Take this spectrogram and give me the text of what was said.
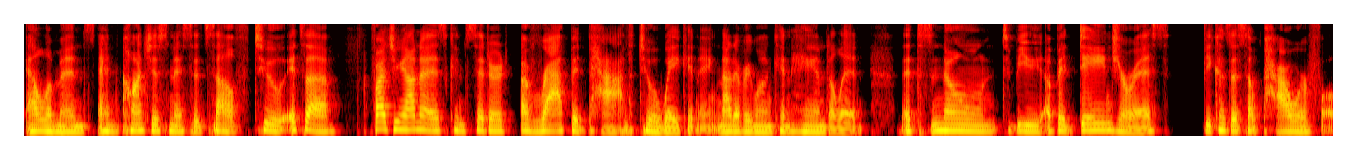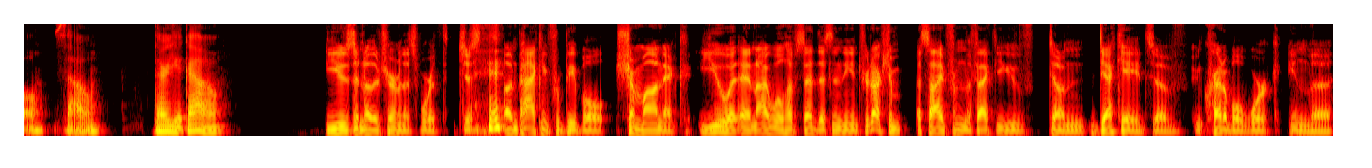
elements and consciousness itself to, it's a, Vajrayana is considered a rapid path to awakening. Not everyone can handle it. It's known to be a bit dangerous because it's so powerful. So there you go used another term that's worth just unpacking for people shamanic. You and I will have said this in the introduction, aside from the fact that you've done decades of incredible work in the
